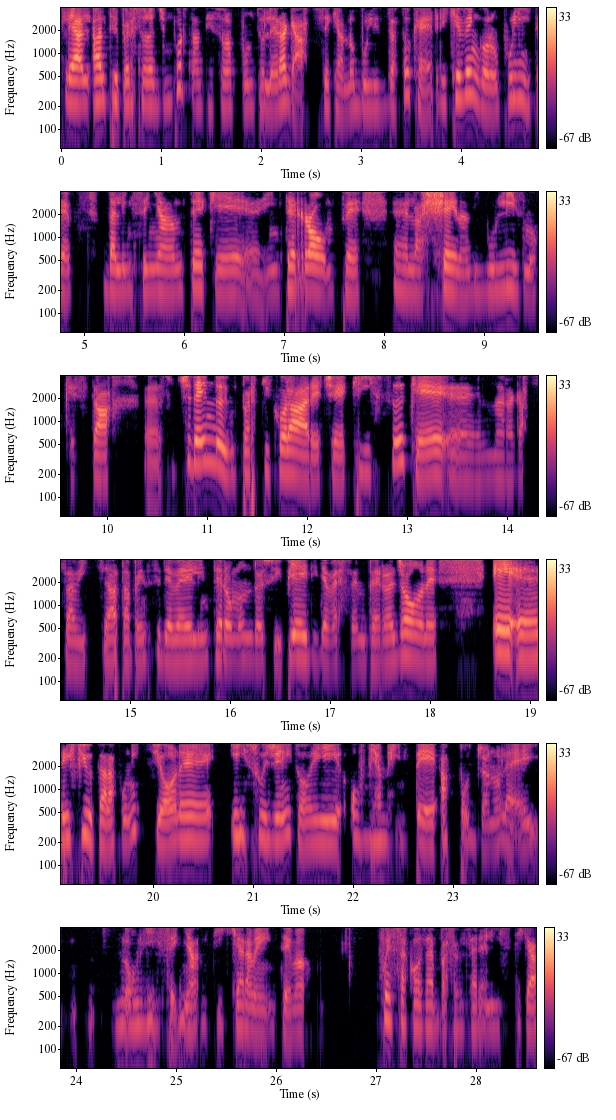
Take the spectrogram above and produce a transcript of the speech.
le al- altri personaggi importanti sono appunto le ragazze che hanno bullizzato Carrie, che vengono punite dall'insegnante che eh, interrompe eh, la scena di bullismo che sta eh, succedendo. In particolare c'è Chris, che è una ragazza viziata, pensa di avere l'intero mondo ai suoi piedi, di aver sempre ragione, e eh, rifiuta la punizione. I suoi genitori ovviamente appoggiano lei, non gli insegnanti chiaramente, ma questa cosa è abbastanza realistica,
